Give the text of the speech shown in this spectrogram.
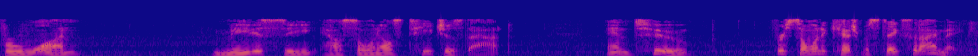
for one, me to see how someone else teaches that, and two, for someone to catch mistakes that I make.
